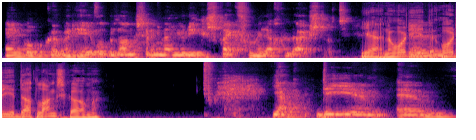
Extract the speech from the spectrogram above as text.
heb ik ook met heel veel belangstelling naar jullie gesprek vanmiddag geluisterd. Ja, en hoorde je, hoorde je dat langskomen? Ja, die. Um,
